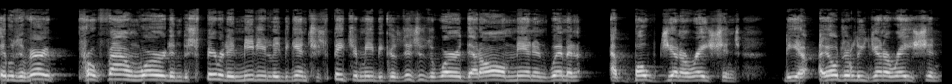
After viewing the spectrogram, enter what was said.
It was a very profound word, and the Spirit immediately began to speak to me because this is a word that all men and women of both generations, the elderly generation,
